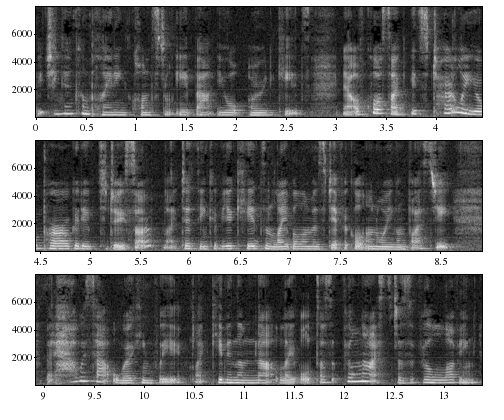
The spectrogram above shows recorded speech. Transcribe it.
bitching and complaining constantly about your own kids. Now, of course, like it's totally your prerogative to do so, like to think of your kids and label them as difficult, annoying, and feisty. But how is that working for you? Like giving them that label? Does it feel nice? Does it feel loving?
